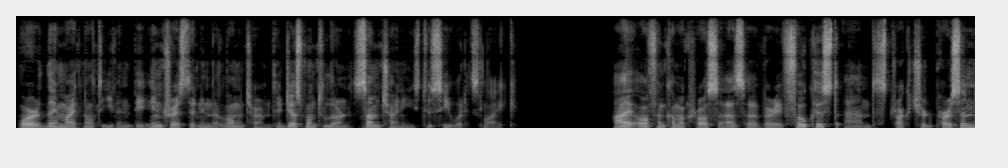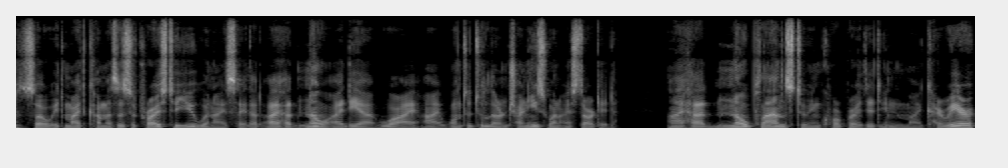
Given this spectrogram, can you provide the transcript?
Or they might not even be interested in the long term, they just want to learn some Chinese to see what it's like. I often come across as a very focused and structured person, so it might come as a surprise to you when I say that I had no idea why I wanted to learn Chinese when I started. I had no plans to incorporate it in my career,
